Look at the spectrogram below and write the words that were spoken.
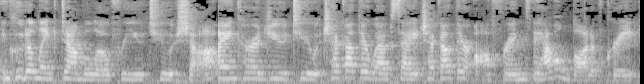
include a link down below for you to shop. I encourage you to check out their website, check out their offerings. They have a lot of great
